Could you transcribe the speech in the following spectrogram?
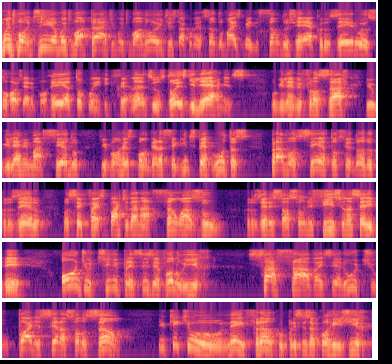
Muito bom dia, muito boa tarde, muito boa noite. Está começando mais uma edição do GE Cruzeiro. Eu sou Rogério Correia, estou com o Henrique Fernandes e os dois Guilhermes, o Guilherme Frossar e o Guilherme Macedo, que vão responder as seguintes perguntas para você, torcedor do Cruzeiro, você que faz parte da Nação Azul. Cruzeiro em situação difícil na Série B. Onde o time precisa evoluir? Sassá vai ser útil? Pode ser a solução? E o que, que o Ney Franco precisa corrigir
